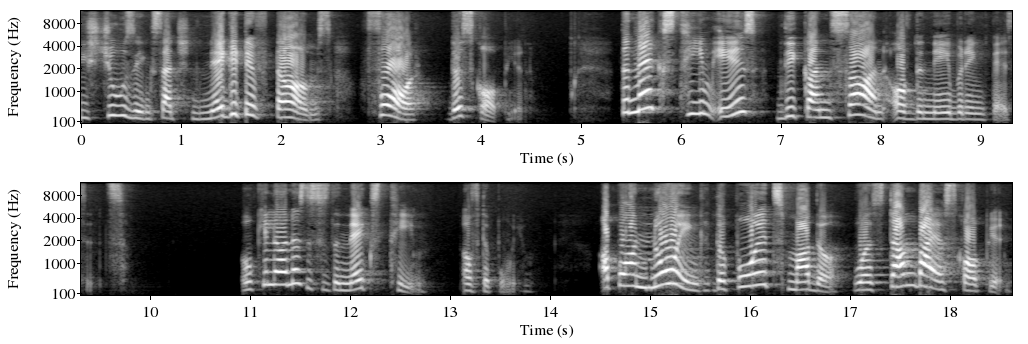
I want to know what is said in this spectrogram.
he's choosing such negative terms for the scorpion. The next theme is the concern of the neighboring peasants. Okay learners, this is the next theme of the poem. Upon knowing the poet's mother was stung by a scorpion,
